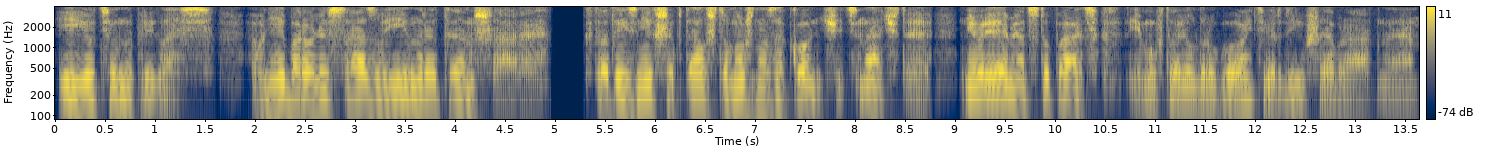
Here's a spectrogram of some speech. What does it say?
и Юти напряглась. В ней боролись сразу Инрат и Аншара. Кто-то из них шептал, что нужно закончить начатое, не время отступать. Ему вторил другой, твердивший обратное.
